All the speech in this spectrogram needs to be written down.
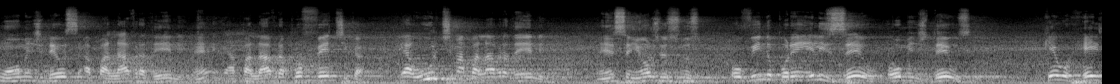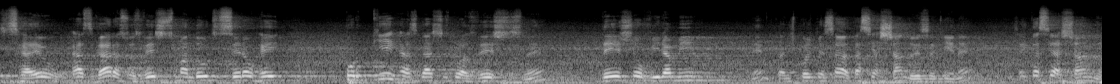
um homem de Deus, a palavra dele, né? É a palavra profética, é a última palavra dele, né? Senhor Jesus. Ouvindo, porém, Eliseu, homem de Deus, que o rei de Israel rasgara suas vestes, mandou dizer ao rei: Por que rasgaste tuas vestes? Né? Deixa ouvir a mim. Né? A gente pode pensar, está se achando isso aqui, né? Isso aí está se achando.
